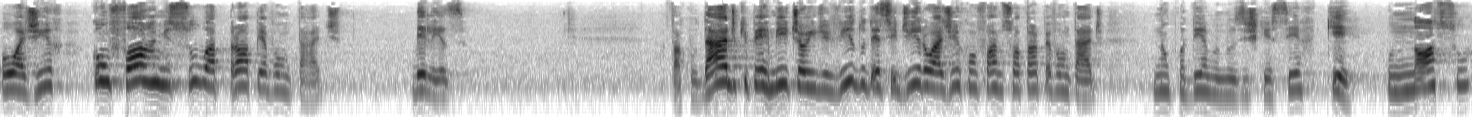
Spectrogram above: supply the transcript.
ou agir conforme sua própria vontade. Beleza. Faculdade que permite ao indivíduo decidir ou agir conforme sua própria vontade. Não podemos nos esquecer que o nosso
